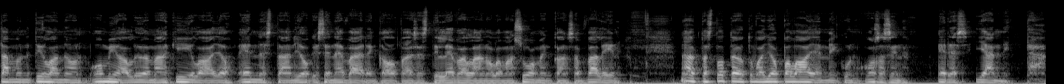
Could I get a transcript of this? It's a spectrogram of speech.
tämmöinen tilanne on omiaan lyömään kiilaa jo ennestään jokisen eväiden kaltaisesti levällään olevan Suomen kanssa väliin, näyttäisi toteutuvan jopa laajemmin kuin osasin edes jännittää.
